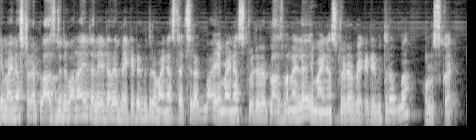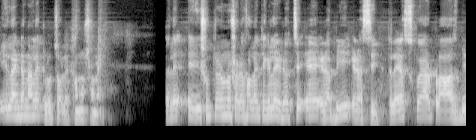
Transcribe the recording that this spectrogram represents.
এই মাইনাসটারে প্লাস যদি বানাই, তাহলে এটারে ব্র্যাকেটের ভিতরে মাইনাস ফাইভ সি রাখবা এই মাইনাস টু এটারে প্লাস বানাইলে এই মাইনাস টু এটার ব্র্যাকেটের ভিতরে রাখবা হোল স্কোয়ার এই লাইনটা না লিখলেও চলে, সমস্যা নাই। তাহলে এই সূত্রের অনুসারে ফলাইতে গেলে এটা হচ্ছে এ এটা বি এটা সি তাহলে a square plus b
